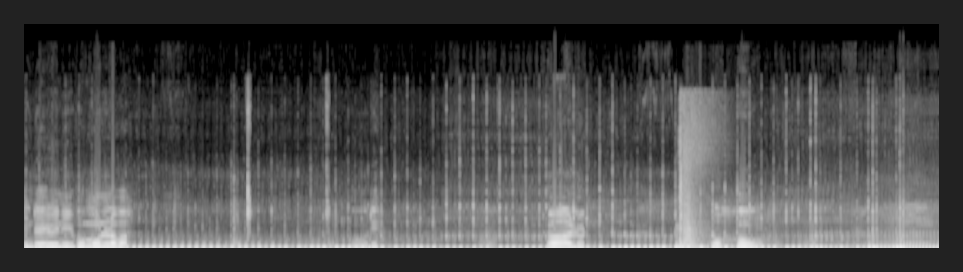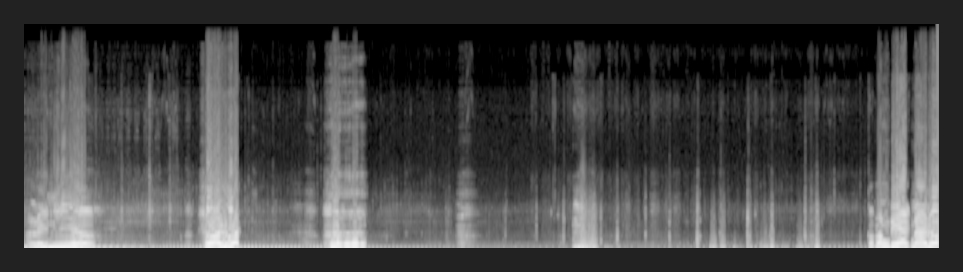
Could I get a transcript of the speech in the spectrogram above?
จังไดเอ้ยนี่พวกมนแล้วะดูดิท่อหลุด โอ้โห อะไรเนี่ยชอรถกำลังแดกหน้าท่อ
